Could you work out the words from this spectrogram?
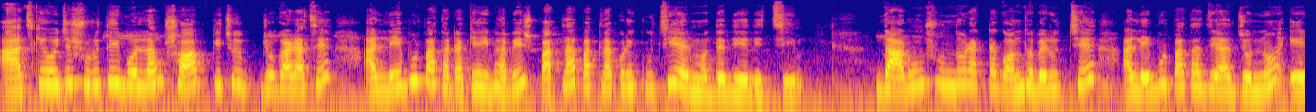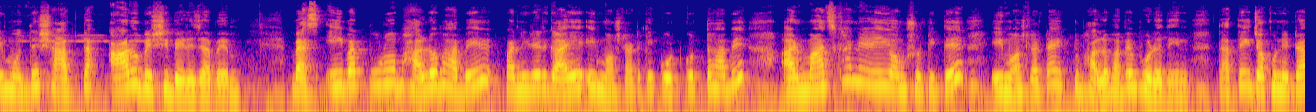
আজকে ওই যে শুরুতেই বললাম, সব কিছু জোগাড় আছে আর লেবুর পাতাটাকে এইভাবে পাতলা পাতলা করে কুচিয়ে এর মধ্যে দিয়ে দিচ্ছি। দারুণ সুন্দর একটা গন্ধ বেরুচ্ছে আর লেবুর পাতা দেওয়ার জন্য এর মধ্যে স্বাদটা আরও বেশি বেড়ে যাবে। ব্যাস, এইবার পুরো ভালোভাবে পনিরের গায়ে এই মশলাটাকে কোট করতে হবে আর মাঝখানের এই অংশটিতে এই মশলাটা একটু ভালোভাবে ভরে দিন। তাতে যখন এটা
